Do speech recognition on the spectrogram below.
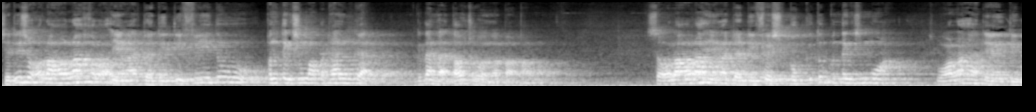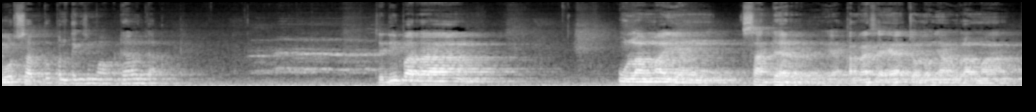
Jadi seolah-olah kalau yang ada di TV itu penting semua padahal enggak. Kita nggak tahu coba nggak apa-apa. Seolah-olah yang ada di Facebook itu penting semua. Seolah ada yang di WhatsApp itu penting semua padahal enggak. Jadi para ulama yang sadar ya karena saya contohnya ulama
